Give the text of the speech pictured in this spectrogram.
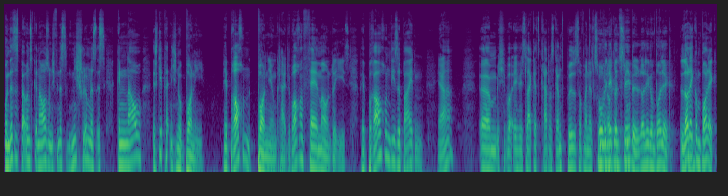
Und das ist bei uns genauso und ich finde das nicht schlimm. Das ist genau, es gibt halt nicht nur Bonnie. Wir brauchen Bonnie und Clyde. Wir brauchen Thelma und Louise. Wir brauchen diese beiden. Ja, ähm, ich, ich lag jetzt gerade was ganz Böses auf meiner Zunge. Bovinik und Zwiebel, Lollig und Bollig. Lollig und Bollig,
